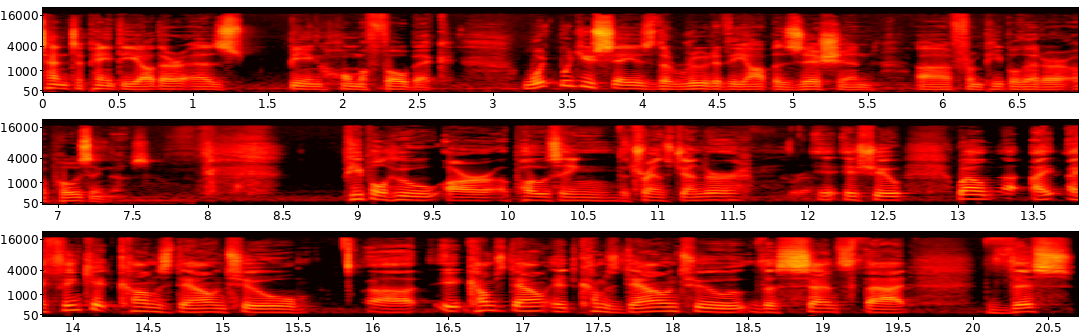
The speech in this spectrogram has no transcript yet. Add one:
tend to paint the other as being homophobic. What would you say is the root of the opposition uh, from people that are opposing this? People who are opposing the transgender issue. Well, I, I, think it comes down to uh, it comes down it comes down to the sense that this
